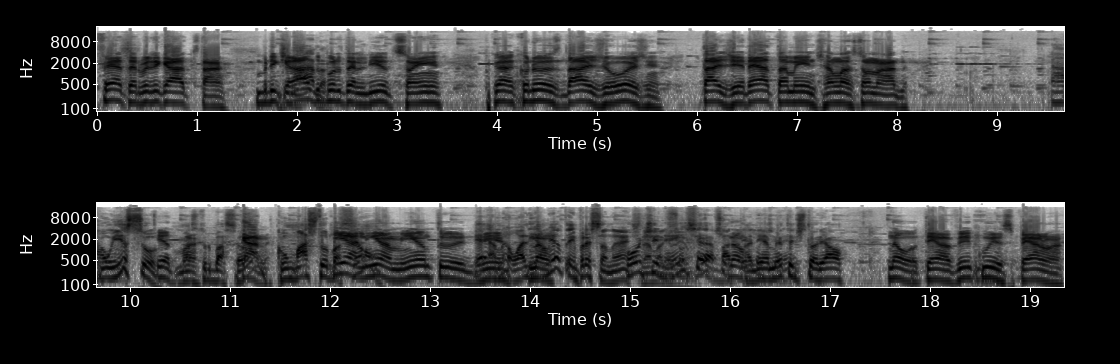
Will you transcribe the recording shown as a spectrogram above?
Fetter, obrigado, tá? Obrigado por ter lido isso aí. Porque a curiosidade hoje tá diretamente relacionada. Com isso, Que tá- Masturbação? Cara, com masturbação. alinhamento de. É, não, o alinhamento é impressionante. né? Continência, batendo Não. Alinhamento editorial. Não, tem a ver com esperma,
